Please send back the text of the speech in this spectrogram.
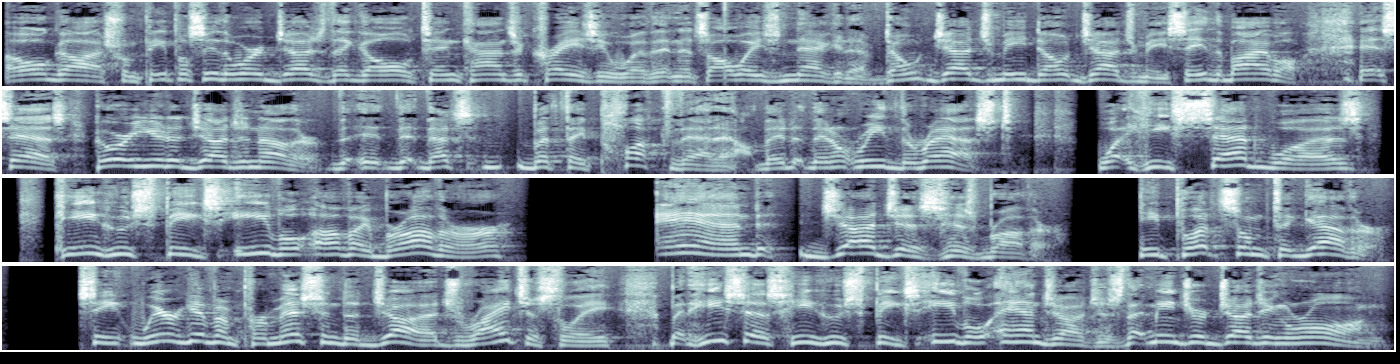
Oh gosh, when people see the word judge, they go all 10 kinds of crazy with it, and it's always negative. Don't judge me, don't judge me. See the Bible. It says, Who are you to judge another? That's, but they pluck that out. They, they don't read the rest. What he said was, He who speaks evil of a brother and judges his brother. He puts them together. See, we're given permission to judge righteously, but he says he who speaks evil and judges. That means you're judging wrong.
